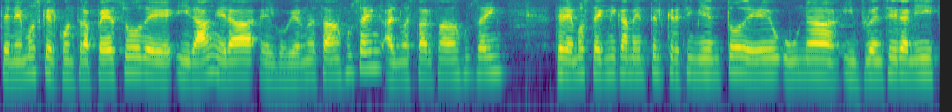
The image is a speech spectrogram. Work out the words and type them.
tenemos que el contrapeso de Irán era el gobierno de Saddam Hussein. Al no estar Saddam Hussein, tenemos técnicamente el crecimiento de una influencia iraní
